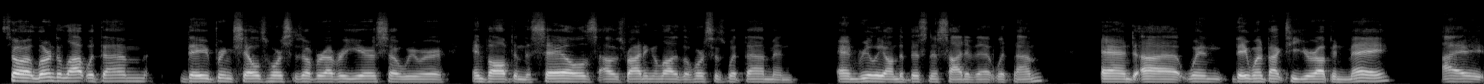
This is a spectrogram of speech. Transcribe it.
so I learned a lot with them. They bring sales horses over every year, so we were involved in the sales. I was riding a lot of the horses with them and and really on the business side of it with them. And uh, when they went back to Europe in May, I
